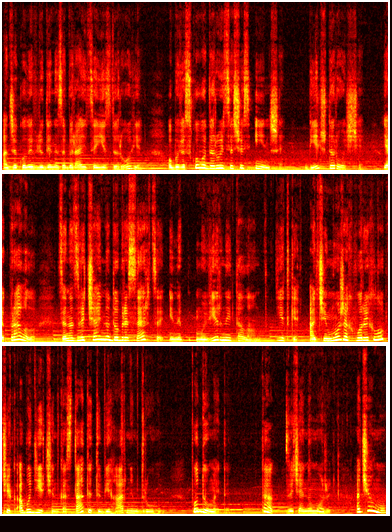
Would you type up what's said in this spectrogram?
Адже коли в людини забирається її здоров'я, обов'язково дарується щось інше, більш дорожче. Як правило, це надзвичайно добре серце і неймовірний талант. Дітки, а чи може хворий хлопчик або дівчинка стати тобі гарним другом? Подумайте. Так, звичайно, можуть. А чому?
